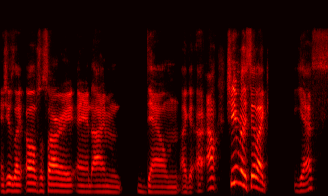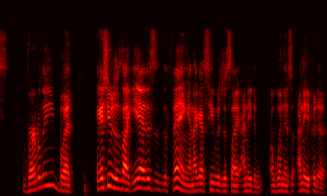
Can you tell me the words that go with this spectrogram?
And she was like, "Oh, I'm so sorry," and I'm down. I get. I, I don't. She didn't really say like yes verbally, but I guess she was just like, "Yeah, this is the thing." And I guess he was just like, "I need to uh, win this. I need to put a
